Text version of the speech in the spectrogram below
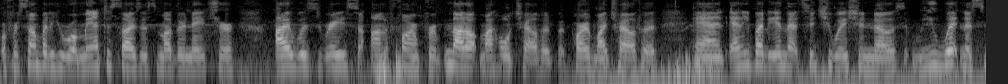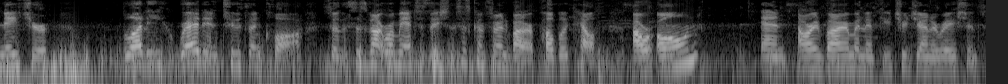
or for somebody who romanticizes mother nature i was raised on a farm for not my whole childhood but part of my childhood and anybody in that situation knows you witness nature bloody, red in tooth and claw. So this is not romanticization. This is concerned about our public health, our own and our environment and future generations.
